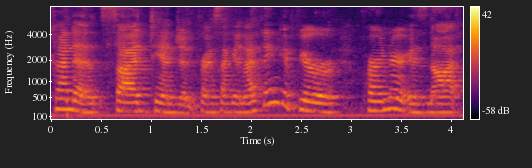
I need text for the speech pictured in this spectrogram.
kind of side tangent for a second. I think if your partner is not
